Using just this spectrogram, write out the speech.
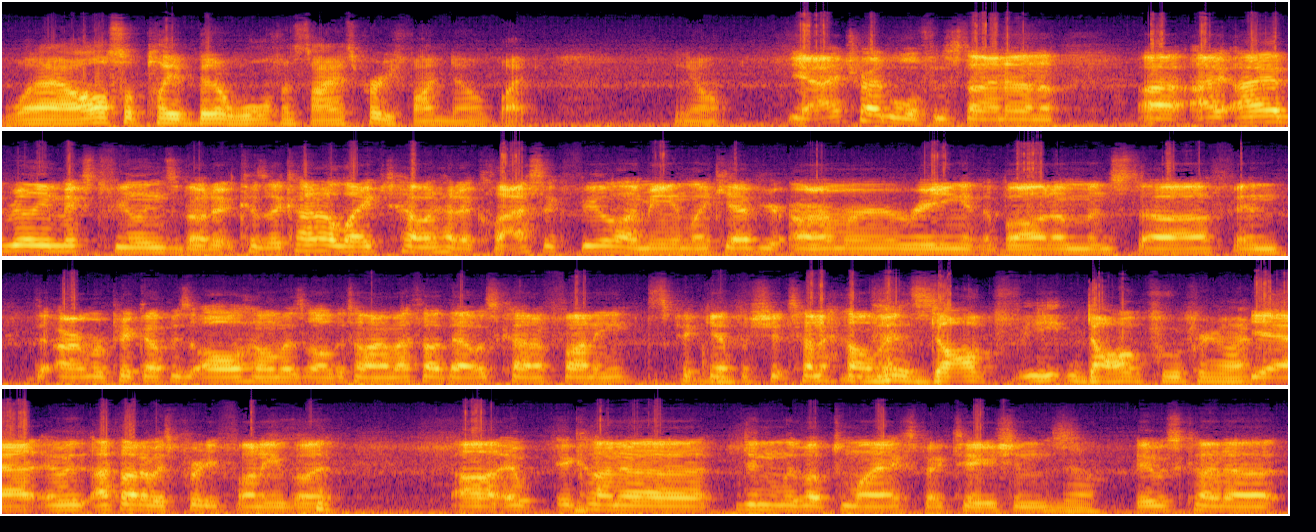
what I also played a bit of Wolfenstein. It's pretty fun though, but you know, Yeah, I tried Wolfenstein. I don't know. Uh, I, I had really mixed feelings about it because I kind of liked how it had a classic feel. I mean, like you have your armor rating at the bottom and stuff, and the armor pickup is all helmets all the time. I thought that was kind of funny, just picking up a shit ton of helmets. dog eating dog food pretty much. Yeah, it was. I thought it was pretty funny, but uh, it it kind of didn't live up to my expectations. No. It was kind of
